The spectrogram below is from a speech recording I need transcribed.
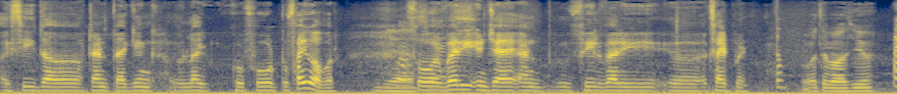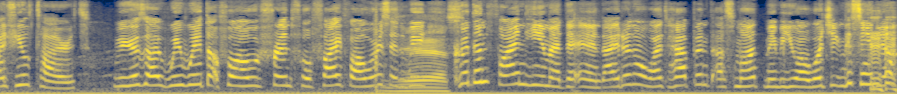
I see the tent pegging like four to five hour. Yes. So very enjoy and feel very uh, excitement. What about you? I feel tired because I, we wait for our friend for five hours and Yes. we couldn't find him at the end. I don't know what happened. Asmat, maybe you are watching this video.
